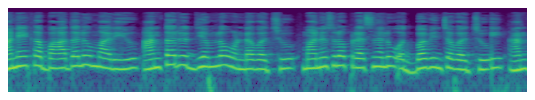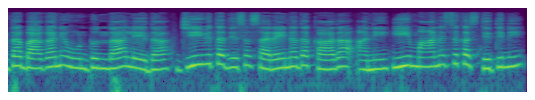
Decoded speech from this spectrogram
అనేక బాధలు మరియు అంతరుద్యంలో ఉండవచ్చు మనసులో ప్రశ్నలు ఉద్భవించవచ్చు. అంత బాగానే ఉంటుందా లేదా? జీవిత దిశ సరైనదా కాదా అని ఈ మానసిక స్థితిని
